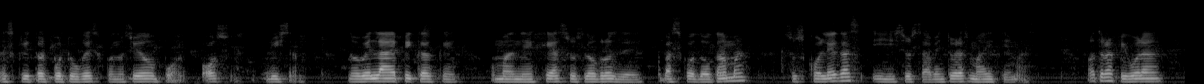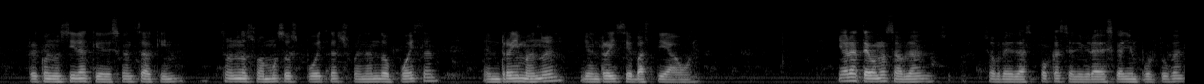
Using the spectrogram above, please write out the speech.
escritor portugués conocido por Os Luisa, novela épica que homenajea sus logros de Vasco da Gama, sus colegas y sus aventuras marítimas. Otra figura reconocida que descansa aquí son los famosos poetas Fernando Poesa el rey Manuel y el rey Sebastián. Y ahora te vamos a hablar sobre las pocas celebridades que hay en Portugal.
